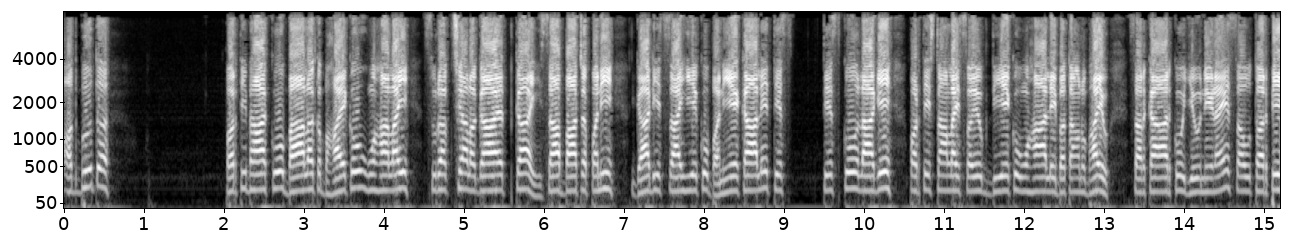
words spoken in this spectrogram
अद्भुत प्रतिभाको बालक भएको उहाँलाई सुरक्षा लगायतका हिसाबबाट पनि गाडी चाहिएको भनिएकाले त्यस त्यसको लागि प्रतिष्ठानलाई सहयोग दिएको उहाँले बताउनुभयो। सरकारको यो निर्णय चौतर्फी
